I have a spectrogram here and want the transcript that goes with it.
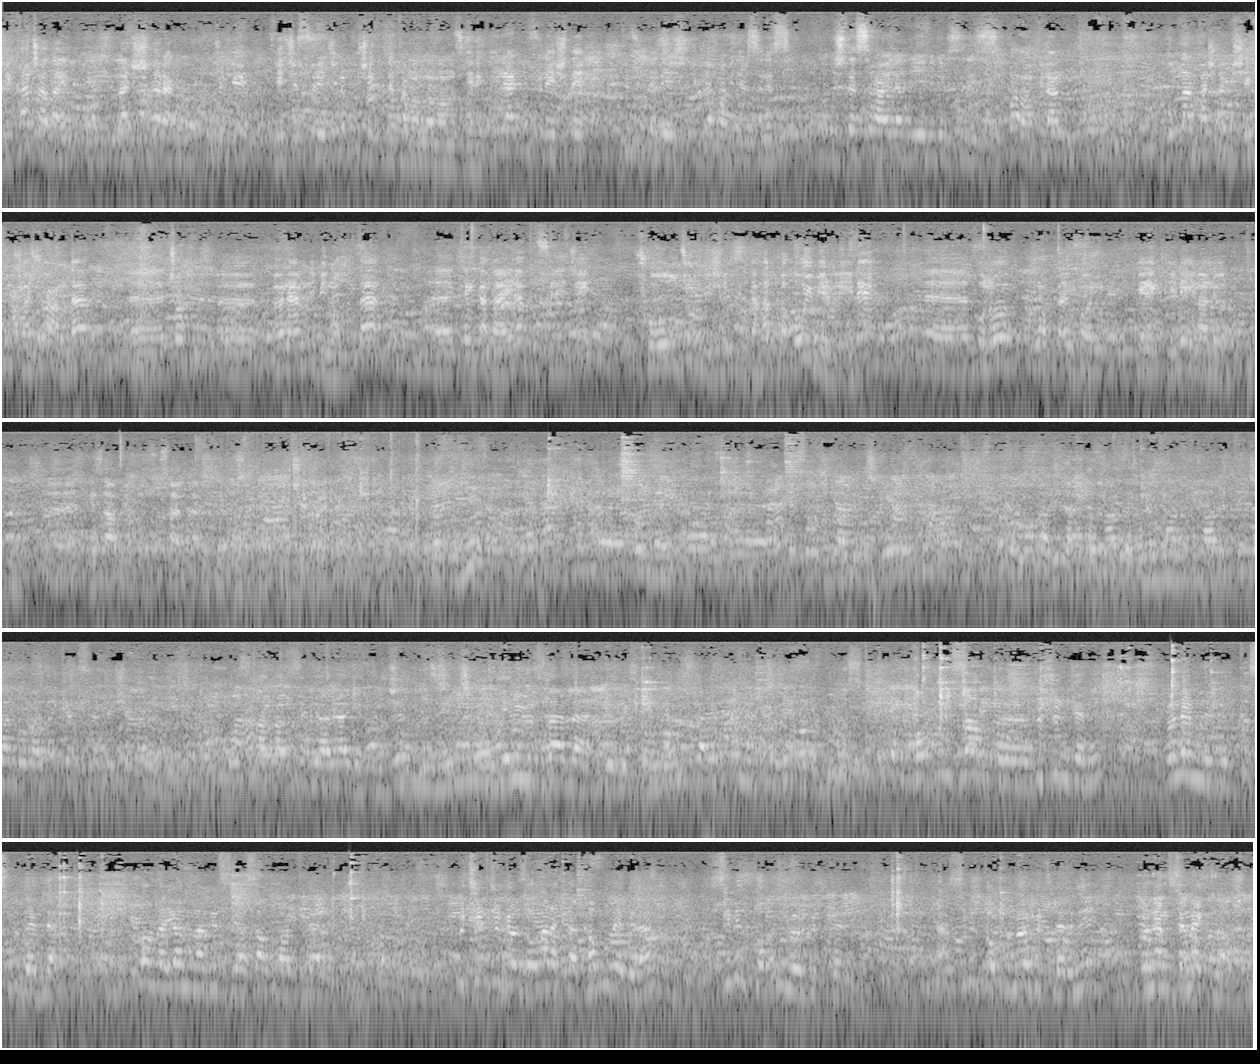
Birkaç adaylaşarak çünkü geçiş sürecini bu şekilde tamamlamamız gerekiyor. İleriki süreçte tüzükte değişiklik yapabilirsiniz. İşte sırayla diyebilirsiniz falan filan Bunlar başka bir şey ama şu anda e, çok e, önemli bir nokta. E, tek adayla bu süreci çoğulcul bir şekilde hatta oy birliğiyle e, bunu noktaya koymak gerektiğine inanıyorum. E, Hepinize afiyet olsun. Saygılar. Teşekkür ederim. Davetliğinden dolayı da kendisine teşekkür ediyoruz. Dostlarla bir araya getirmiş. Ee, yeni yüzlerle birlikte oluyoruz. Gayet. Toplumsal e, düşüncenin önemli bir kısmı devlet. Sonra yanına bir siyasal partiler. Üçüncü göz olarak da kabul edilen sivil toplum örgütleri. Sivil toplum örgütlerini önemsemek lazım.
